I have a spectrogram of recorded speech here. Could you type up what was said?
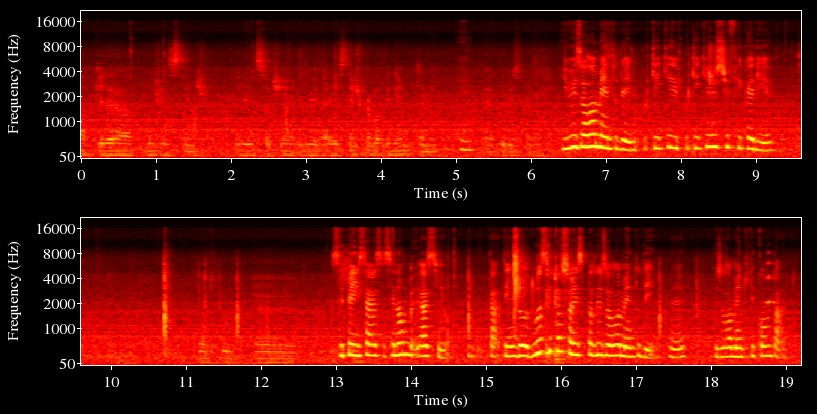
Ah, porque ele era muito resistente. Ele só tinha. Ele era resistente ao carbapenema também. É. é por isso que E o isolamento dele, por que, que, por que, que justificaria? Tanto por. É, se pensasse, se não. Assim, ó, tá, tem duas situações pelo isolamento dele, né? Isolamento de contato.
